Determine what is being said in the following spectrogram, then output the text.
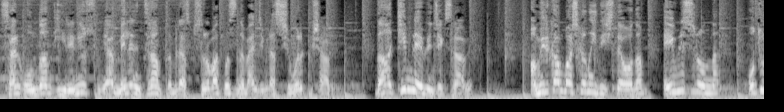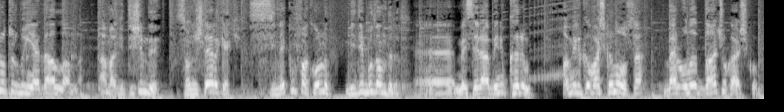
Sen ondan iğreniyorsun. Ya Melanie Trump da biraz kusura bakmasın da bence biraz şımarıkmış abi. Daha kimle evleneceksin abi? Amerikan başkanıydı işte o adam. Evlisin onunla. Otur oturduğun yerde Allah Allah. Ama gitti şimdi. Sonuçta erkek. Sinek ufak oğlum. Mide bulandırır. Ee, mesela benim karım Amerika başkanı olsa ben ona daha çok aşık olurum.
